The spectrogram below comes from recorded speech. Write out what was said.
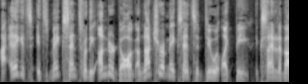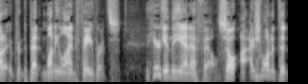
I think it's it makes sense for the underdog. I'm not sure it makes sense to do it like be excited about it for to bet money line favorites Here's in the NFL. So I I just wanted to.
